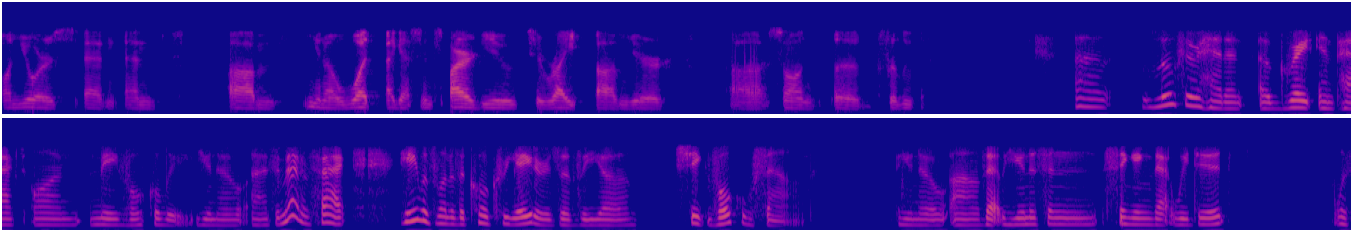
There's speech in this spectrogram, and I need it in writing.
on yours, and and um, you know what I guess inspired you to write um, your uh, song uh, for Luther. Uh, Luther had a, a great impact on me vocally. You know, as a matter of fact, he was one of the co-creators of the uh, chic vocal sound you know, uh, that unison singing that we did was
